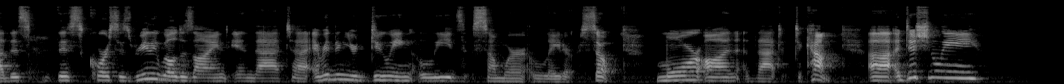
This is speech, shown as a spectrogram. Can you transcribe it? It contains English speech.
this this course is really well designed in that everything you're doing leads somewhere later. So more on that to come. Uh, additionally,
